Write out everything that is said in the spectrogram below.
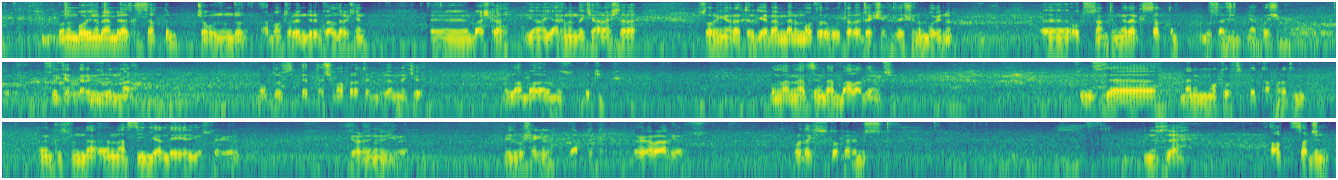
Bunun boyunu ben biraz kısalttım. Çok uzundu. Motoru indirip kaldırırken başka ya, yakınındaki araçlara sorun yaratır diye ben benim motoru kurtaracak şekilde şunun boyunu e, 30 santim kadar kısalttım bu saçın yaklaşık. Soketlerimiz bunlar. Motosiklet taşıma aparatının üzerindeki lambalarımız bu tip. Bunların hepsini ben bağladığım için. Şimdi size benim motosiklet aparatının ön kısmında ön lastiğin geldiği yeri gösteriyorum. Gördüğünüz gibi. Biz bu şekil yaptık. Böyle bağlıyoruz. Buradaki stoperimiz. Şimdi size alt sacın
